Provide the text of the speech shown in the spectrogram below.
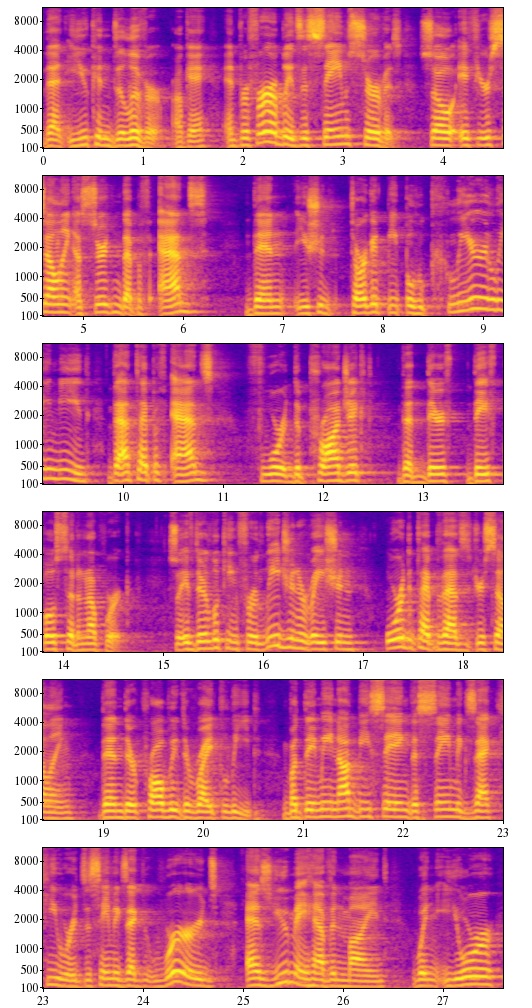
that you can deliver, okay? And preferably it's the same service. So if you're selling a certain type of ads, then you should target people who clearly need that type of ads for the project that they've posted on Upwork. So if they're looking for lead generation or the type of ads that you're selling, then they're probably the right lead. But they may not be saying the same exact keywords, the same exact words as you may have in mind when you're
